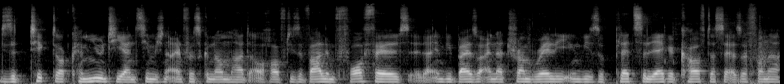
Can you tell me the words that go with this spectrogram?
diese TikTok-Community einen ziemlichen Einfluss genommen hat, auch auf diese Wahl im Vorfeld, da irgendwie bei so einer Trump-Rally irgendwie so Plätze leer gekauft, dass er also von einer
